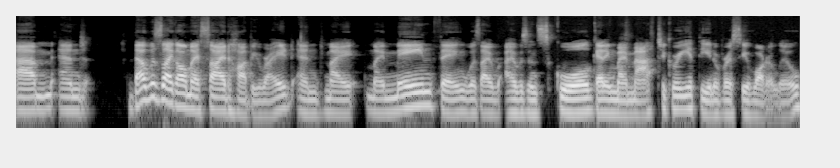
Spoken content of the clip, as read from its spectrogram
Um, and that was like all my side hobby, right? And my my main thing was I, I was in school getting my math degree at the University of Waterloo.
